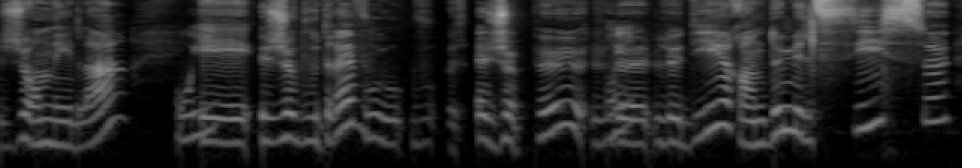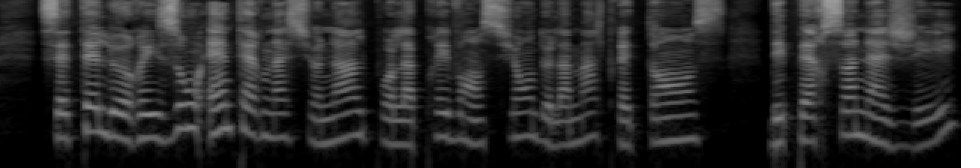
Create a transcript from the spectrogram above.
journée-là. Oui. Et je voudrais vous, vous- je peux le, le dire, en 2006, c'était le réseau international pour la prévention de la maltraitance des personnes âgées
